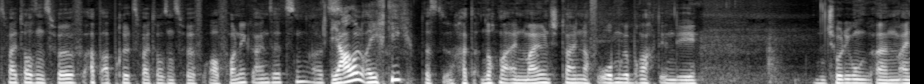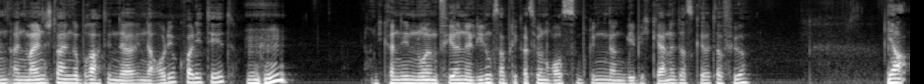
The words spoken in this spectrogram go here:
2012, ab April 2012 Auphonic einsetzen. Als, Jawohl, richtig. Das hat nochmal einen Meilenstein nach oben gebracht in die, Entschuldigung, einen, einen Meilenstein gebracht in der, in der Audioqualität. Mhm. Ich kann Ihnen nur empfehlen, eine Linux-Applikation rauszubringen, dann gebe ich gerne das Geld dafür. Ja,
